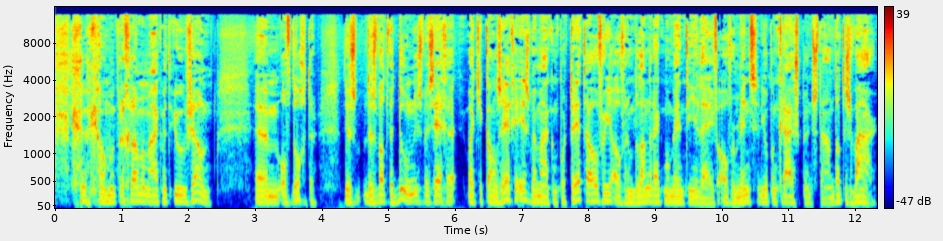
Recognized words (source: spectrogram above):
we komen een programma maken met uw zoon. Um, of dochter. Dus, dus wat we doen, is we zeggen... wat je kan zeggen is, we maken een portret over je... over een belangrijk moment in je leven. Over mensen die op een kruispunt staan. Dat is waar.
